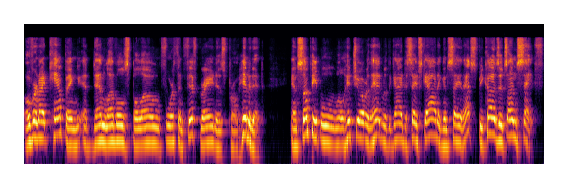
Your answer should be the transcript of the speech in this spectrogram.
overnight camping at den levels below fourth and fifth grade is prohibited. And some people will hit you over the head with the Guide to Safe Scouting and say that's because it's unsafe.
